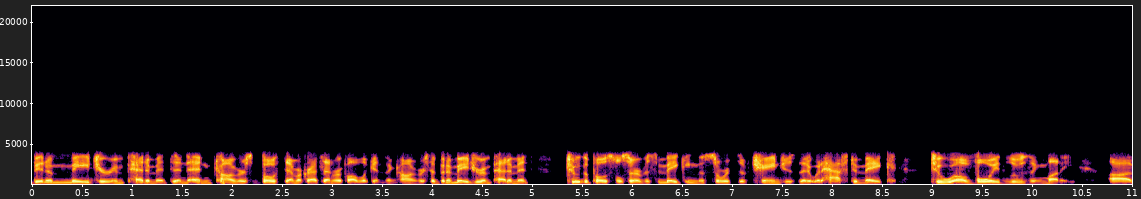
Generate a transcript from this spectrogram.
been a major impediment, and, and Congress, both Democrats and Republicans in Congress, have been a major impediment to the Postal Service making the sorts of changes that it would have to make to avoid losing money uh,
